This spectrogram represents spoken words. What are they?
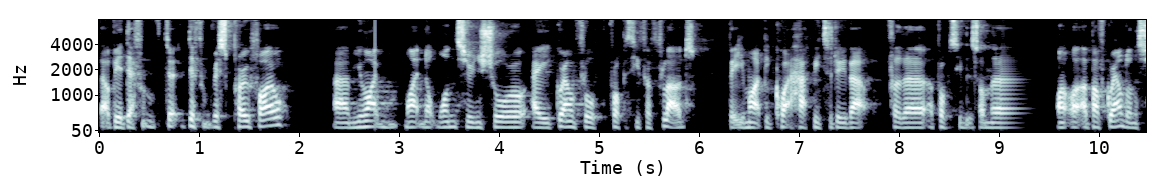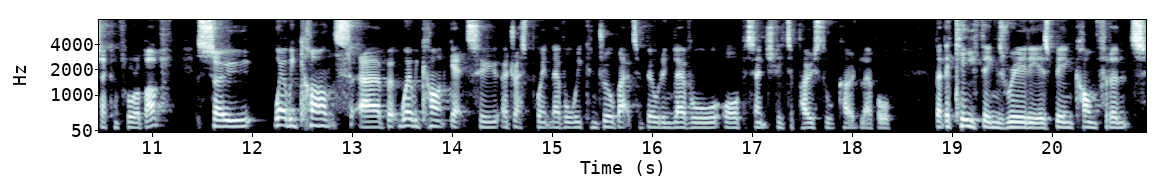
that would be a different different risk profile. Um, you might might not want to insure a ground floor property for flood, but you might be quite happy to do that for the, a property that's on the above ground on the second floor above. So where we can't, uh, but where we can't get to address point level, we can drill back to building level or potentially to postal code level. But the key things really is being confident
